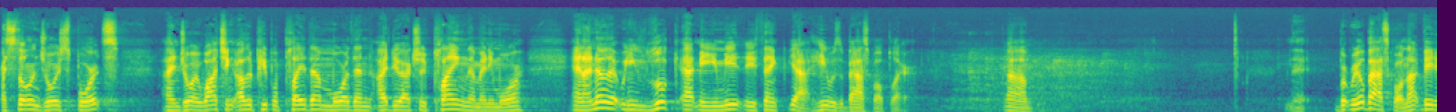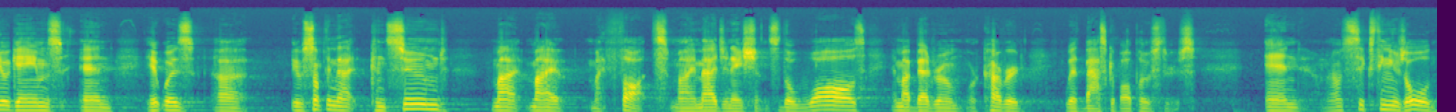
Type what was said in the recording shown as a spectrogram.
I still enjoy sports. I enjoy watching other people play them more than I do actually playing them anymore. And I know that when you look at me, you immediately think, yeah, he was a basketball player. Um, but real basketball, not video games. And it was, uh, it was something that consumed my, my, my thoughts, my imaginations. The walls in my bedroom were covered with basketball posters. And when I was 16 years old,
